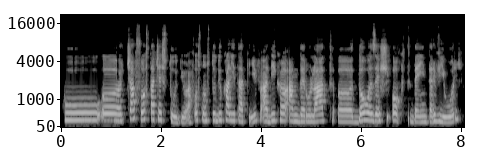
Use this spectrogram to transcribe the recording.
cu uh, ce a fost acest studiu. A fost un studiu calitativ, adică am derulat uh, 28 de interviuri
